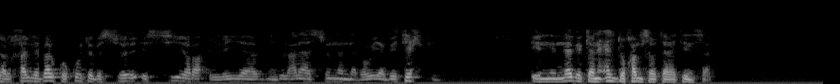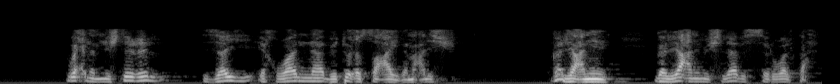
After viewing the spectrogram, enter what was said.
قال خلي بالكم كتب السيرة اللي هي بنقول عليها السنة النبوية بتحكي إن النبي كان عنده 35 سنة. وإحنا بنشتغل زي إخواننا بتوع الصعايدة معلش. قال يعني قال يعني مش لابس سروال تحت.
